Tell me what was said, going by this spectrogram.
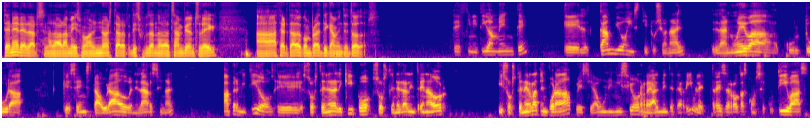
tener el Arsenal ahora mismo al no estar disputando la Champions League, ha acertado con prácticamente todos definitivamente el cambio institucional, la nueva cultura que se ha instaurado en el Arsenal, ha permitido eh, sostener al equipo, sostener al entrenador y sostener la temporada pese a un inicio realmente terrible. Tres derrotas consecutivas,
